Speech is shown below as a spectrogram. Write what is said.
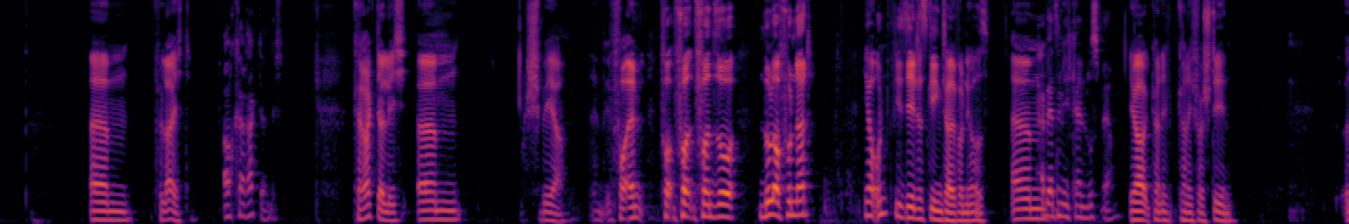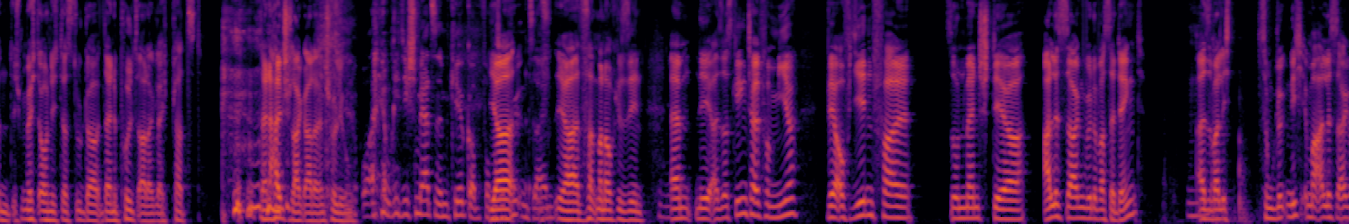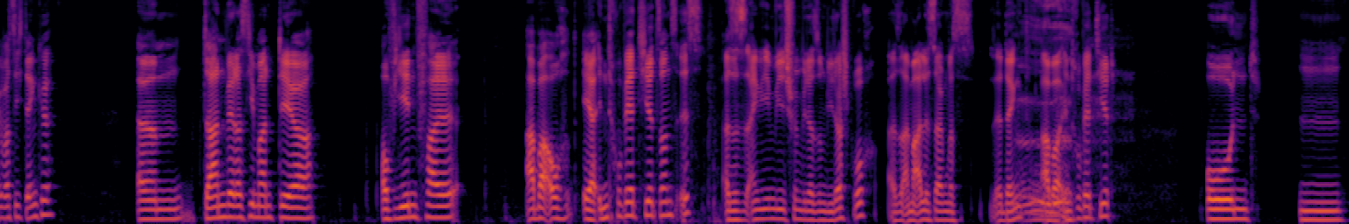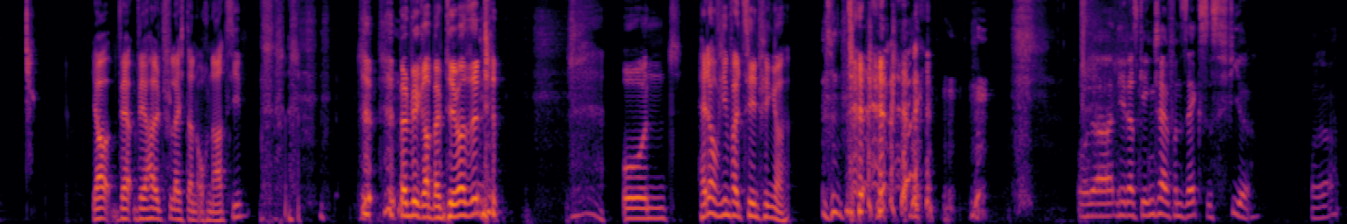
Ähm, vielleicht. Auch charakterlich. Charakterlich. Ähm, schwer. Vor allem von, von, von so 0 auf 100. Ja, und wie sieht das Gegenteil von dir aus? Ich Ähm, habe jetzt nämlich keine Lust mehr. ja, kann ich, kann ich verstehen. Und ich möchte auch nicht, dass du da deine Pulsader gleich platzt. Deine Halsschlagader, Entschuldigung. Boah, ich habe richtig Schmerzen im Kehlkopf vom Ja, so wütend sein. ja, das hat man auch gesehen. Ähm, nee, also das Gegenteil von mir wäre auf jeden Fall so ein Mensch, der alles sagen würde, was er denkt. Also, weil ich zum Glück nicht immer alles sage, was ich denke. Ähm, dann wäre das jemand, der auf jeden Fall aber auch eher introvertiert sonst ist. Also, es ist eigentlich irgendwie schon wieder so ein Widerspruch. Also, einmal alles sagen, was er denkt, aber introvertiert. Und mh, ja, wäre wär halt vielleicht dann auch Nazi. Wenn wir gerade beim Thema sind. Und hätte auf jeden Fall zehn Finger. Oder, nee, das Gegenteil von sechs ist vier. Oder?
